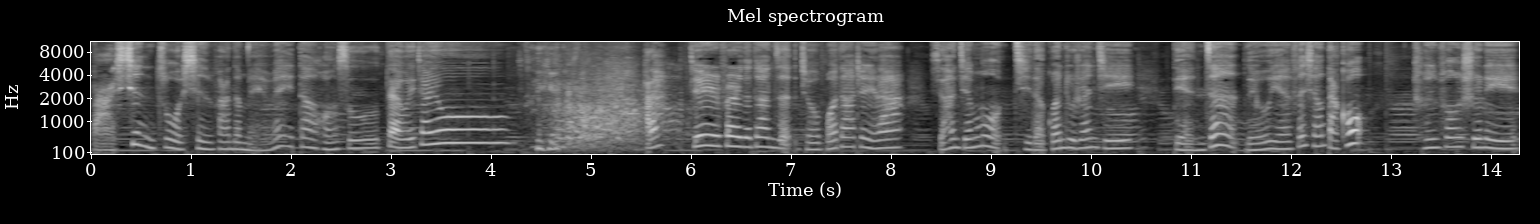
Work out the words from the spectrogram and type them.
把现做现发的美味蛋黄酥带回家哟！嘿嘿好啦，今日份的段子就播到这里啦！喜欢节目记得关注专辑，点赞、留言、分享、打 call。春风十里。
